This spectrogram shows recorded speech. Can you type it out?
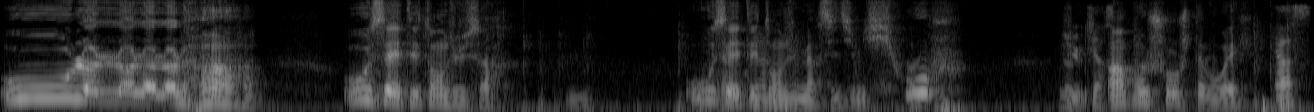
Ouh là là là là là Ouh, ça a été tendu ça. Ouh, ça a été tendu, merci Jimmy. Ouh, j'ai eu un peu chaud, je t'avouerai. Casse.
